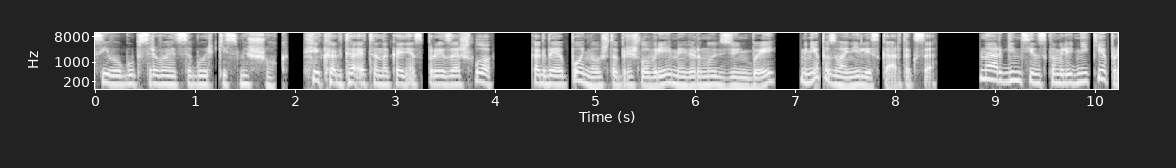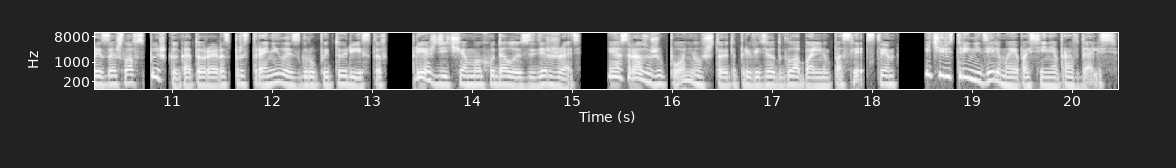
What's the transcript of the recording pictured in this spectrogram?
С его губ срывается горький смешок. И когда это наконец произошло, когда я понял, что пришло время вернуть Зюньбэй, мне позвонили из Картекса. На аргентинском леднике произошла вспышка, которая распространилась с группой туристов, прежде чем их удалось задержать. Я сразу же понял, что это приведет к глобальным последствиям, и через три недели мои опасения оправдались.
